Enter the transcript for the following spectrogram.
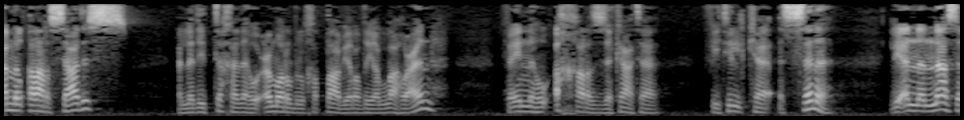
أما القرار السادس الذي اتخذه عمر بن الخطاب رضي الله عنه فإنه أخر الزكاة في تلك السنة لأن الناس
